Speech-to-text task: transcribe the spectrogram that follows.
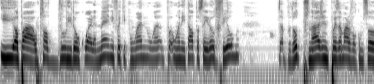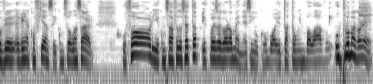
e opa, o pessoal delirou com o Iron Man e foi tipo um ano, um ano, um ano e tal para sair outro filme de outro personagem. Depois a Marvel começou a, ver, a ganhar confiança e começou a lançar o Thor e a começar a fazer o setup. E depois agora, oh man, é assim, o comboio está tão embalado. O problema agora é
